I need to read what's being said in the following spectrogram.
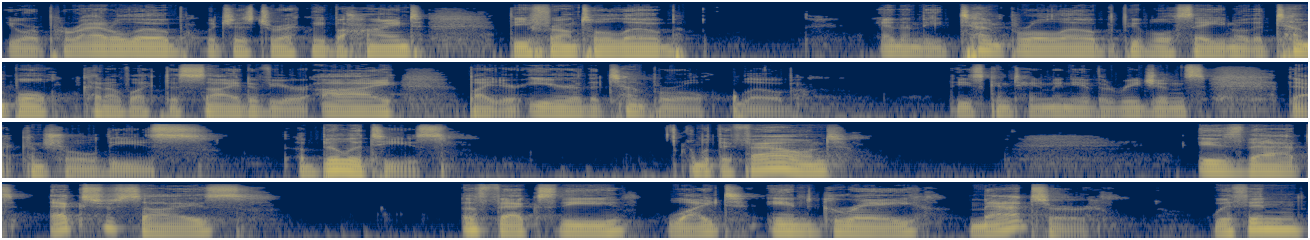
your parietal lobe, which is directly behind the frontal lobe, and then the temporal lobe. People say, you know, the temple, kind of like the side of your eye by your ear, the temporal lobe. These contain many of the regions that control these abilities. And what they found is that exercise affects the white and gray matter within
